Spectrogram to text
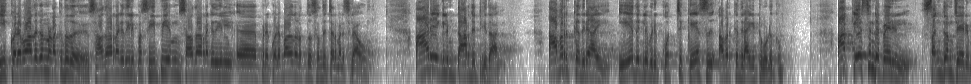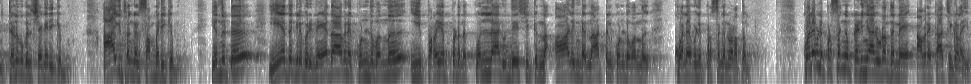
ഈ കൊലപാതകം നടക്കുന്നത് സാധാരണഗതിയിൽ ഇപ്പൊ സി പി എം സാധാരണഗതിയിൽ പിന്നെ കൊലപാതകം നടത്തുന്നത് ശ്രദ്ധിച്ചാൽ മനസ്സിലാവും. ആരെങ്കിലും ടാർഗറ്റ് ചെയ്താൽ അവർക്കെതിരായി ഏതെങ്കിലും ഒരു കൊച്ചു കേസ് അവർക്കെതിരായി ഇട്ട് കൊടുക്കും. ആ കേസിന്റെ പേരിൽ സംഘം ചേരും തെളിവുകൾ ശേഖരിക്കും ആയുധങ്ങൾ സംഭരിക്കും. എന്നിട്ട് ഏതെങ്കിലും ഒരു നേതാവിനെ കൊണ്ടുവന്ന് ഈ പറയപ്പെടുന്ന കൊല്ലാൻ ഉദ്ദേശിക്കുന്ന ആളിന്റെ നാട്ടിൽ കൊണ്ടുവന്ന് കൊലവിളി പ്രസംഗം നടത്തും. കൊലവിളി പ്രസംഗം കഴിഞ്ഞാൽ ഉടൻ തന്നെ അവരെ കാച്ചിക്കളയും.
